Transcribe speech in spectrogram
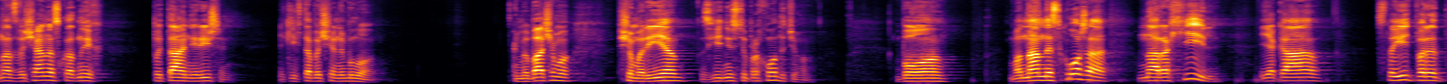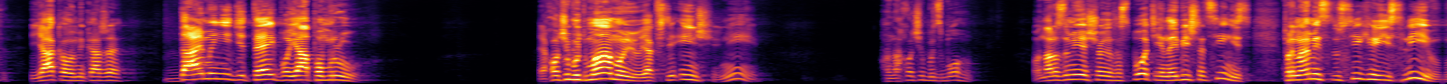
надзвичайно складних питань і рішень, яких в тебе ще не було. І ми бачимо, що Марія з гідністю проходить його. Бо вона не схожа на Рахіль, яка стоїть перед Яковом і каже: Дай мені дітей, бо я помру. Я хочу бути мамою, як всі інші. Ні. Вона хоче бути з Богом. Вона розуміє, що Господь є найбільша цінність. Принаймні з усіх її слів,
